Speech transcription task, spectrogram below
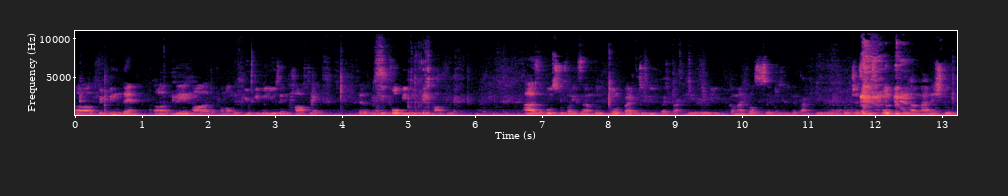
uh, between them, uh, they are among the few people using Half-Life. Only four people playing Half-Life as opposed to, for example, Notepad, which is used by practically everybody, command processor, which is used by practically everybody. But just these four people have managed to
